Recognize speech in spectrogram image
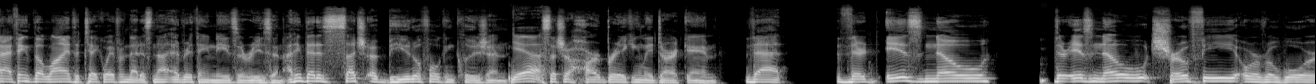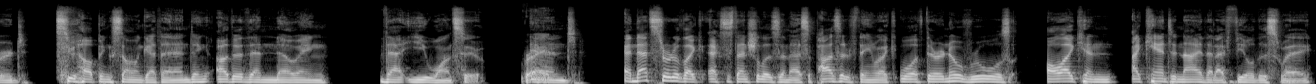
and I think the line to take away from that is not everything needs a reason. I think that is such a beautiful conclusion. Yeah. Such a heartbreakingly dark game that there is no there is no trophy or reward to helping someone get that ending other than knowing that you want to. Right. And and that's sort of like existentialism as a positive thing. Like, well, if there are no rules, all I can I can't deny that I feel this way.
